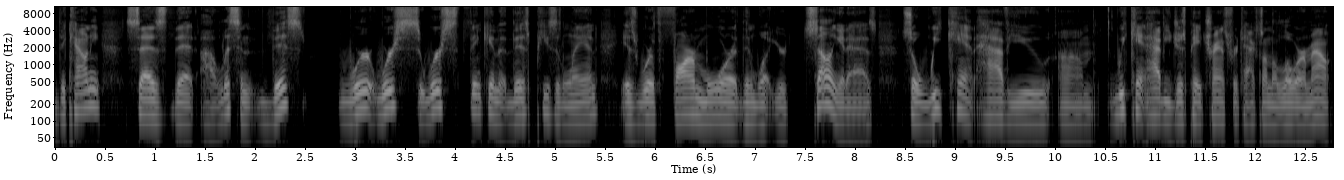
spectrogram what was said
the county says that uh, listen this we're we're we're thinking that this piece of land is worth far more than what you're selling it as. So we can't have you um, we can't have you just pay transfer tax on the lower amount.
